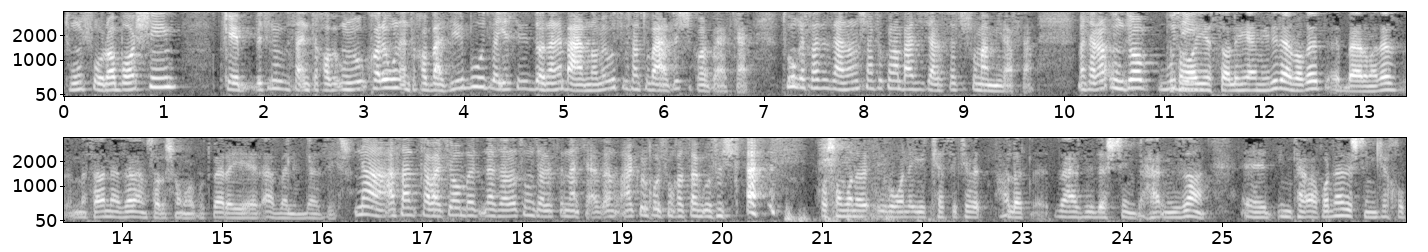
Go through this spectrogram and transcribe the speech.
تو اون شورا باشیم. که بتونیم مثلا انتخاب اون کار اون انتخاب وزیر بود و یه سری دادن برنامه بود که مثلا تو ورزش کار باید کرد. تو اون قسمت زنانش هم فکر کنم بعضی جلساتش رو من می‌رفتم مثلا اونجا بودی مثلا صالحی امیری در واقع برآمده از مثلا نظر امثال شما بود برای اولین وزیر. نه اصلا توجه به نظرات اون جلسه نکردم. هر کاری خودشون خواستن گذاشتن. خب شما به یک کسی که حالا وزنی داشتین به هر میزان این توقع نداشتین که خب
